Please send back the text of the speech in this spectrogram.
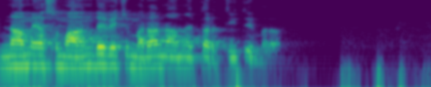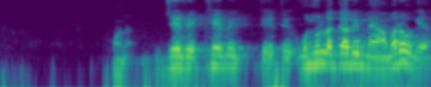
ਨਾ ਮੈਂ ਅਸਮਾਨ ਦੇ ਵਿੱਚ ਮਰਾਂ, ਨਾ ਮੈਂ ਧਰਤੀ ਤੇ ਮਰਾਂ। ਹੁਣ ਜੇ ਵੇਖੇ ਵੀ ਤੇ ਤੇ ਉਹਨੂੰ ਲੱਗਾ ਵੀ ਮੈਂ ਅਮਰ ਹੋ ਗਿਆ।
